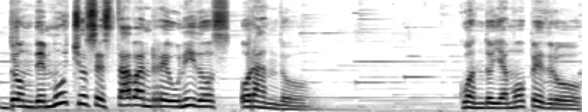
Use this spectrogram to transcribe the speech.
donde muchos estaban reunidos orando. Cuando llamó Pedro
